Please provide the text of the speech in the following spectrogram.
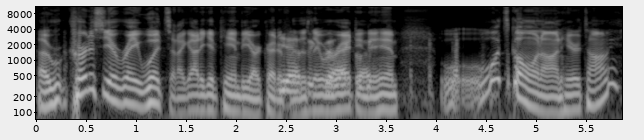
uh, courtesy of Ray Woodson. I got to give KNBR credit yes, for this. They exactly. were reacting to him. What's going on here, Tommy?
